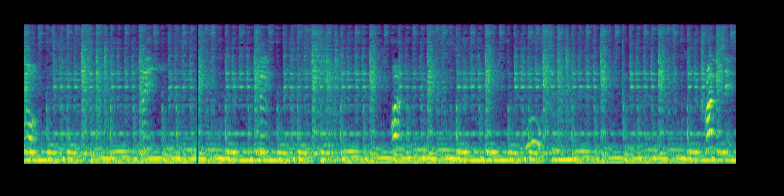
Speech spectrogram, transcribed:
four, three, two, one. Woo. Crunches.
